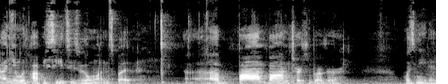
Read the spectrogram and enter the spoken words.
onion with poppy seeds. These are the ones, but a bomb, bomb turkey burger was needed.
